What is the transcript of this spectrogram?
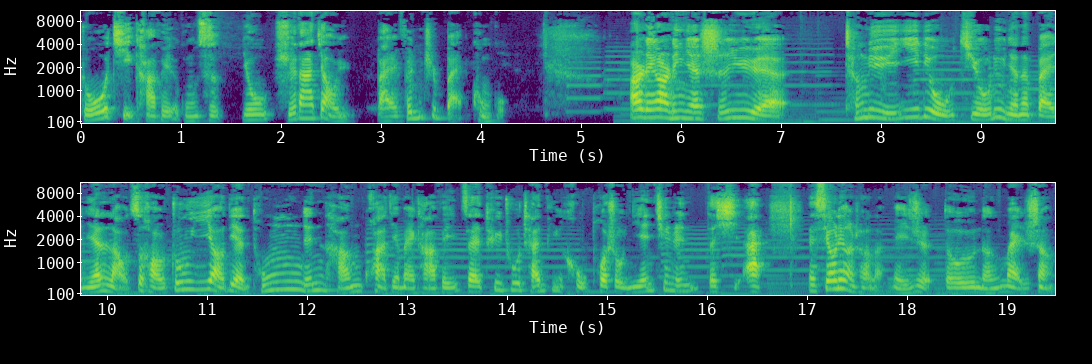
浊气咖啡的公司，由学达教育百分之百控股。二零二零年十月。成立于一六九六年的百年老字号中医药店同仁堂跨界卖咖啡，在推出产品后颇受年轻人的喜爱，在销量上呢，每日都能卖上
